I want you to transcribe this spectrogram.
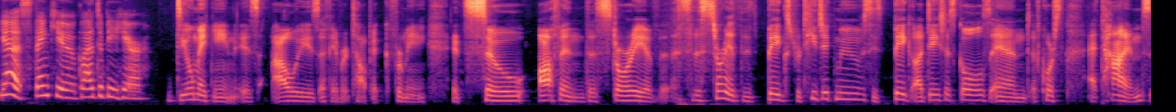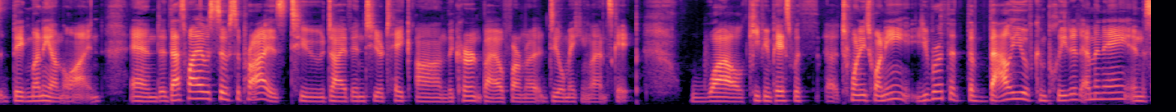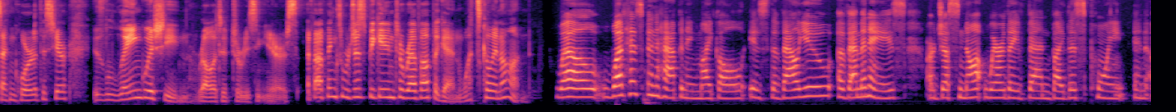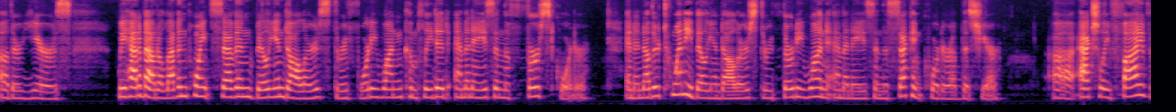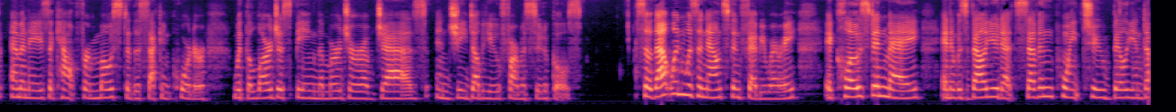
Yes, thank you. Glad to be here deal making is always a favorite topic for me. It's so often the story of the story of these big strategic moves, these big audacious goals, and of course, at times, big money on the line. And that's why I was so surprised to dive into your take on the current biopharma deal making landscape while keeping pace with uh, 2020 you wrote that the value of completed m&a in the second quarter this year is languishing relative to recent years. I thought things were just beginning to rev up again. What's going on? Well what has been happening michael is the value of m&as are just not where they've been by this point in other years. We had about $11.7 billion through 41 completed M&As in the first quarter and another $20 billion through 31 M&As in the second quarter of this year. Uh, actually, five M&As account for most of the second quarter, with the largest being the merger of Jazz and GW Pharmaceuticals. So that one was announced in February. It closed in May, and it was valued at $7.2 billion,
